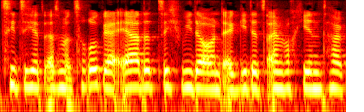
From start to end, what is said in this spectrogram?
zieht sich jetzt erstmal zurück, er erdet sich wieder und er geht jetzt einfach jeden Tag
